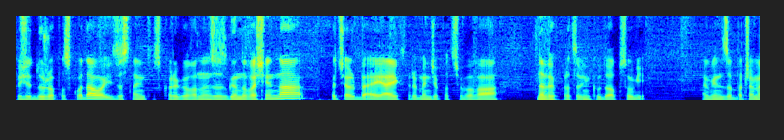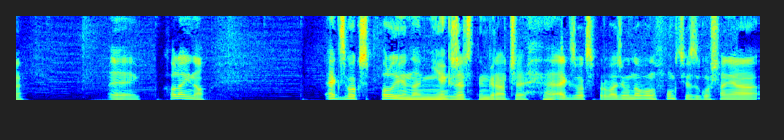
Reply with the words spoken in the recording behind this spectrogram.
tu się dużo poskładało i zostanie to skorygowane ze względu właśnie na chociażby AI, które będzie potrzebowała nowych pracowników do obsługi. Tak więc zobaczymy. Kolejno, Xbox poluje na niegrzecznych graczy. Xbox wprowadził nową funkcję zgłaszania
